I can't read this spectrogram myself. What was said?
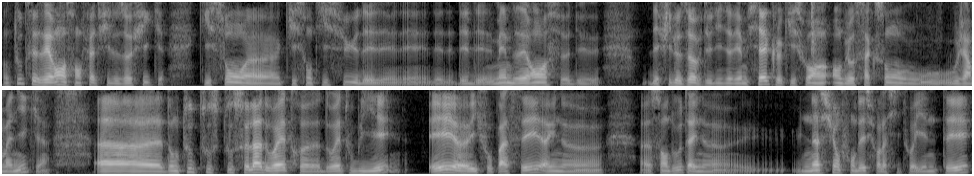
Donc toutes ces errances en fait philosophiques qui sont, qui sont issues des, mêmes errances des philosophes du 19e siècle, qu'ils soient anglo-saxons ou, ou, germaniques. donc tout, tout, tout, cela doit être, doit être oublié et il faut passer à une euh, sans doute à une, nation fondée sur la citoyenneté,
